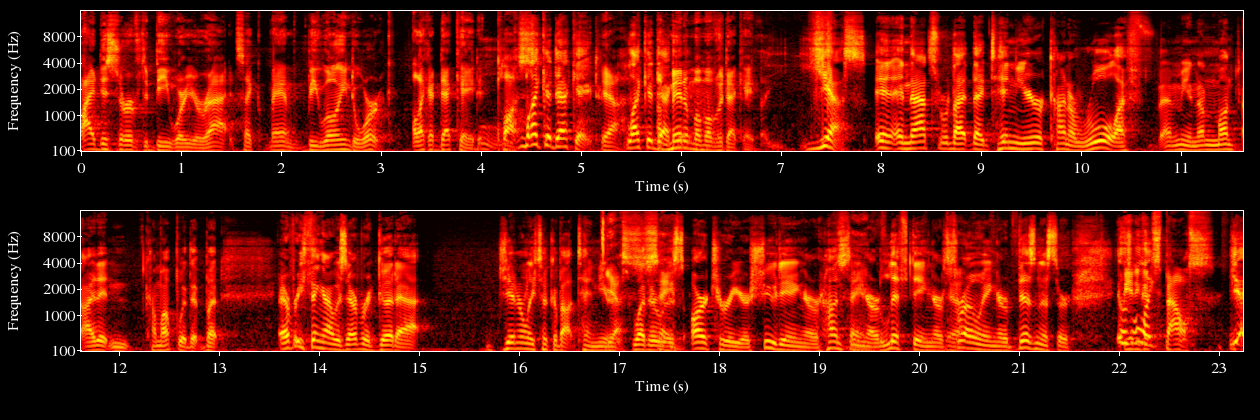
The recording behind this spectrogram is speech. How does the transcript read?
"I deserve to be where you're at." It's like, man, be willing to work like a decade plus, like a decade yeah, like a decade minimum of a decade. Yes, and, and that's where that, that ten year kind of rule. I, I mean, a month I didn't come up with it, but everything I was ever good at generally took about ten years. Yes, whether same. it was archery or shooting or hunting Same. or lifting or throwing or business or it was all like spouse. yeah,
